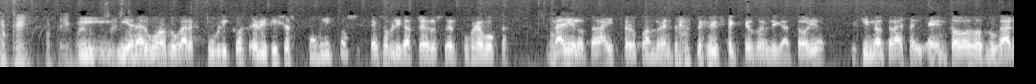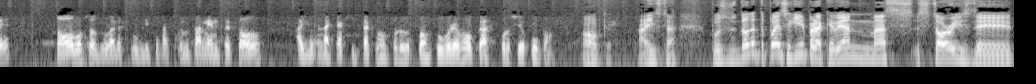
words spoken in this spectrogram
Ok, ok. y, pues y, en algunos lugares públicos, edificios públicos, es obligatorio el uso del cubrebocas. Nadie lo trae, pero cuando entras te dice que es obligatorio. Y si no traes, en todos los lugares todos los lugares públicos, absolutamente todos, hay una cajita con, con cubrebocas por si ocupan. Ok, ahí está. Pues, ¿dónde te pueden seguir para que vean más stories de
